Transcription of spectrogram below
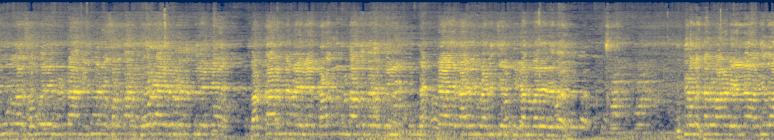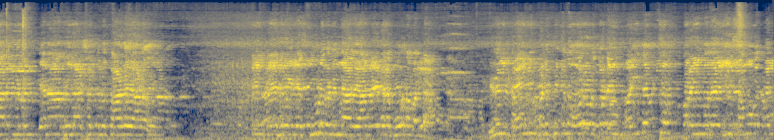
കൂടുതൽ സൗകര്യം കിട്ടാൻ ഇന്നലെ സർക്കാർ പോരായ വിധത്തിലേക്ക് സർക്കാരിന്റെ മേലെ കടന്നുണ്ടാകുന്ന തരത്തിൽ തെറ്റായ കാര്യങ്ങൾ അടിച്ചേൽപ്പിക്കാൻ വരരുത്. ഉദ്യോഗസ്ഥന്മാരുടെ എല്ലാ അധികാരങ്ങളും ജനാഭിലാഷത്തിന് താഴെയാണ്. മേഖലയിലെ സ്കൂളുകളില്ലാതെ ആ മേഖല പൂർണമല്ല. ഇതിൽ ട്രെയിനിങ് പഠിപ്പിക്കുന്ന ഓരോരുത്തരുടെയും വൈദഗ്ധ്യം പറയുന്നത് ഈ സമൂഹത്തിൽ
